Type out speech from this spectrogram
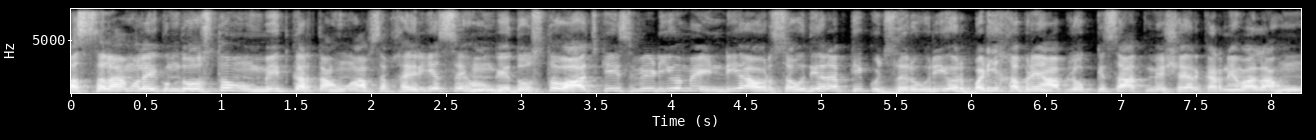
अस्सलाम वालेकुम दोस्तों, उम्मीद करता हूँ आप सब खैरियत से होंगे। दोस्तों, आज की इस वीडियो में इंडिया और सऊदी अरब की कुछ ज़रूरी और बड़ी खबरें आप लोग के साथ में शेयर करने वाला हूँ।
